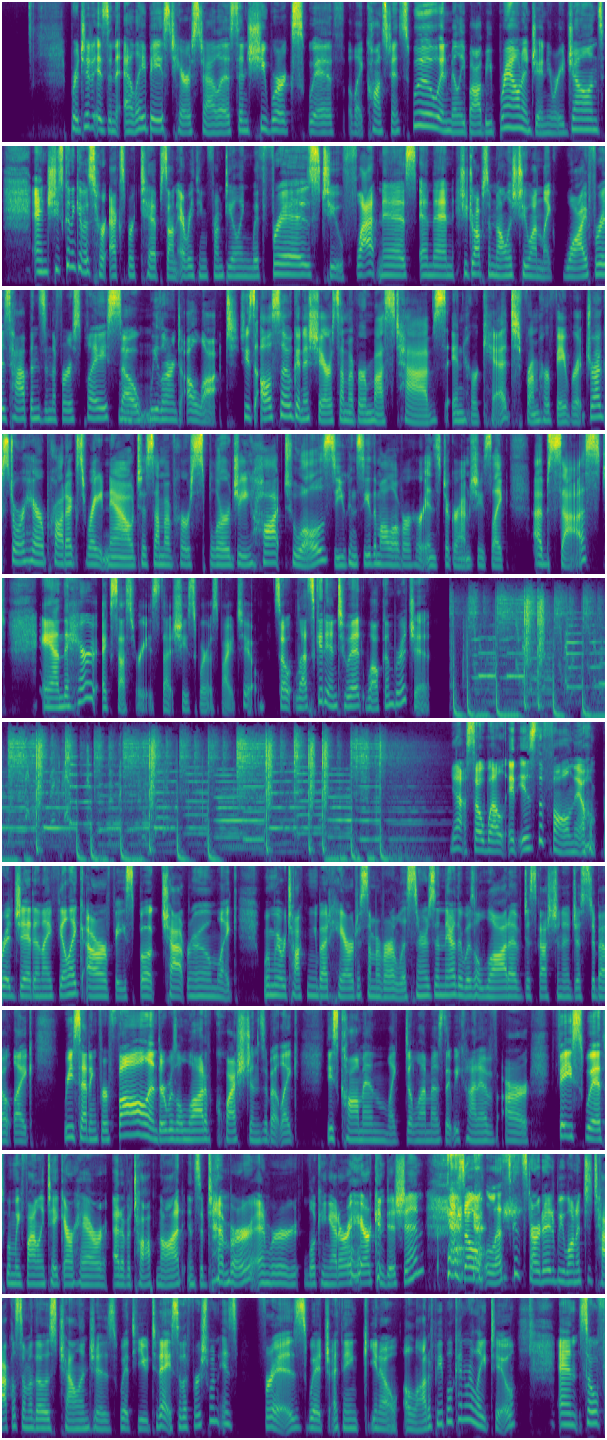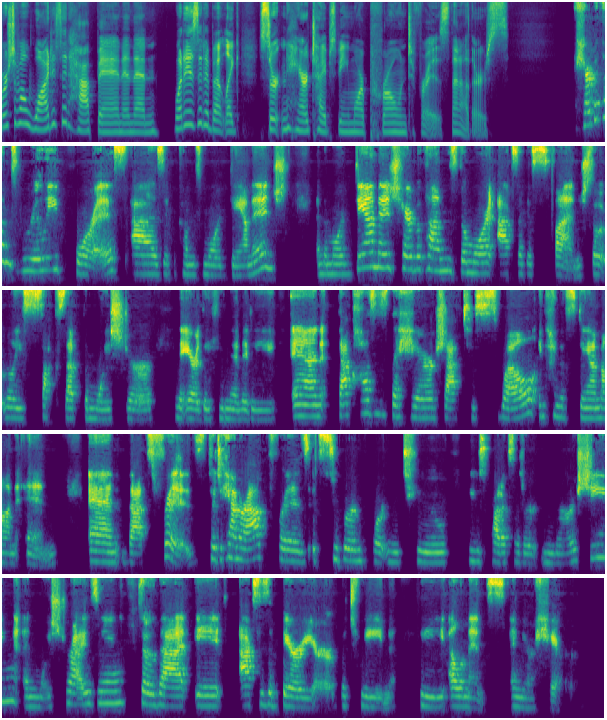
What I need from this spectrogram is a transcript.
Bridget is an LA based hairstylist and she works with like Constance Wu and Millie Bobby Brown and January Jones. And she's going to give us her expert tips on everything from dealing with frizz to flatness. And then she drops some knowledge too on like why frizz happens in the first place. So mm-hmm. we learned a lot. She's also going to share some of her must haves in her kit from her favorite drugstore hair products right now to some of her splurgy hot tools. You can see them all over her Instagram. She's like obsessed and the hair accessories that she swears by too. So let's get into it. Welcome, Bridget. Yeah. So, well, it is the fall now, Bridget. And I feel like our Facebook chat room, like when we were talking about hair to some of our listeners in there, there was a lot of discussion just about like resetting for fall and there was a lot of questions about like these common like dilemmas that we kind of are faced with when we finally take our hair out of a top knot in September and we're looking at our hair condition. so let's get started. We wanted to tackle some of those challenges with you today. So the first one is frizz, which I think, you know, a lot of people can relate to. And so first of all, why does it happen and then what is it about like certain hair types being more prone to frizz than others? Hair becomes really porous as it becomes more damaged. And the more damaged hair becomes, the more it acts like a sponge. So it really sucks up the moisture the air, the humidity. And that causes the hair shaft to swell and kind of stand on end. And that's frizz. So to counteract frizz, it's super important to use products that are nourishing and moisturizing so that it acts as a barrier between the elements in your hair.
